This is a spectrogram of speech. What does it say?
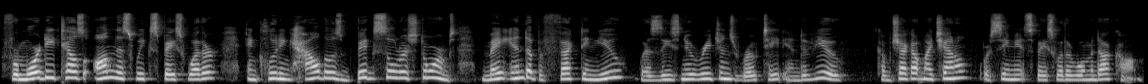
For more details on this week's space weather, including how those big solar storms may end up affecting you as these new regions rotate into view, come check out my channel or see me at spaceweatherwoman.com.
